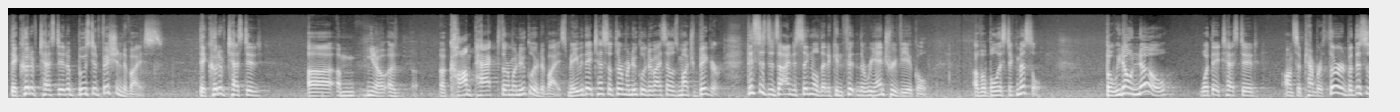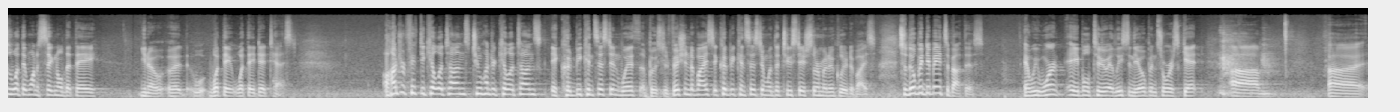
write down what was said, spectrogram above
They could have tested a boosted fission device. They could have tested uh, a, you know, a, a, compact thermonuclear device. Maybe they tested a thermonuclear device that was much bigger. This is designed to signal that it can fit in the reentry vehicle of a ballistic missile. But we don't know what they tested on September 3rd, but this is what they want to signal that they you know, uh, what, they, what they did test. 150 kilotons, 200 kilotons, it could be consistent with a boosted fission device. It could be consistent with a two-stage thermonuclear device. So there'll be debates about this. And we weren't able to, at least in the open source, get um, uh,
